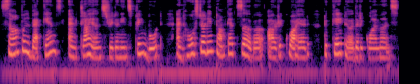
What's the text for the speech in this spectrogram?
Sample backends and clients written in Spring Boot and hosted in Tomcat Server are required to cater the requirements.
